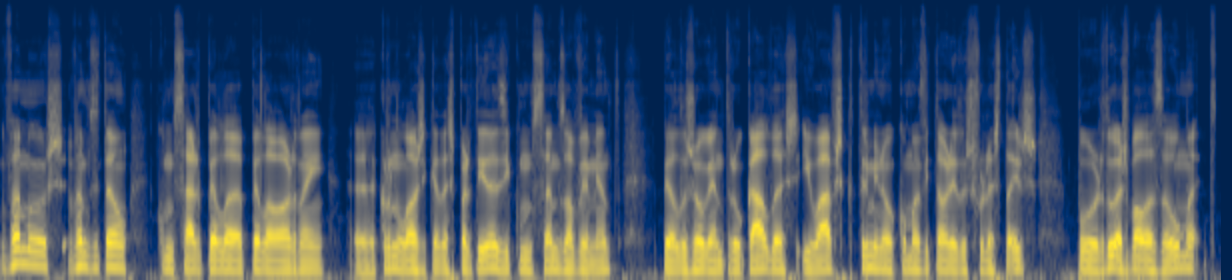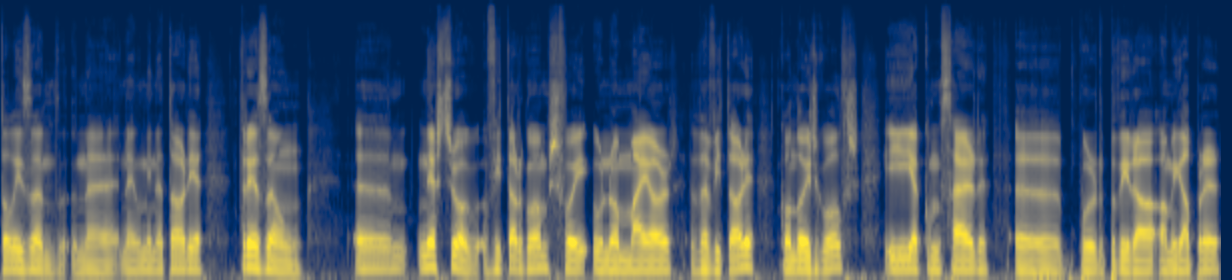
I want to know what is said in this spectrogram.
Vamos, vamos então começar pela, pela ordem uh, cronológica das partidas e começamos, obviamente, pelo jogo entre o Caldas e o Aves, que terminou com uma vitória dos forasteiros por duas bolas a uma, totalizando na, na eliminatória 3 a 1. Uh, neste jogo, Vitor Gomes foi o nome maior da vitória, com dois golos, e ia começar uh, por pedir ao, ao, Miguel Pereira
